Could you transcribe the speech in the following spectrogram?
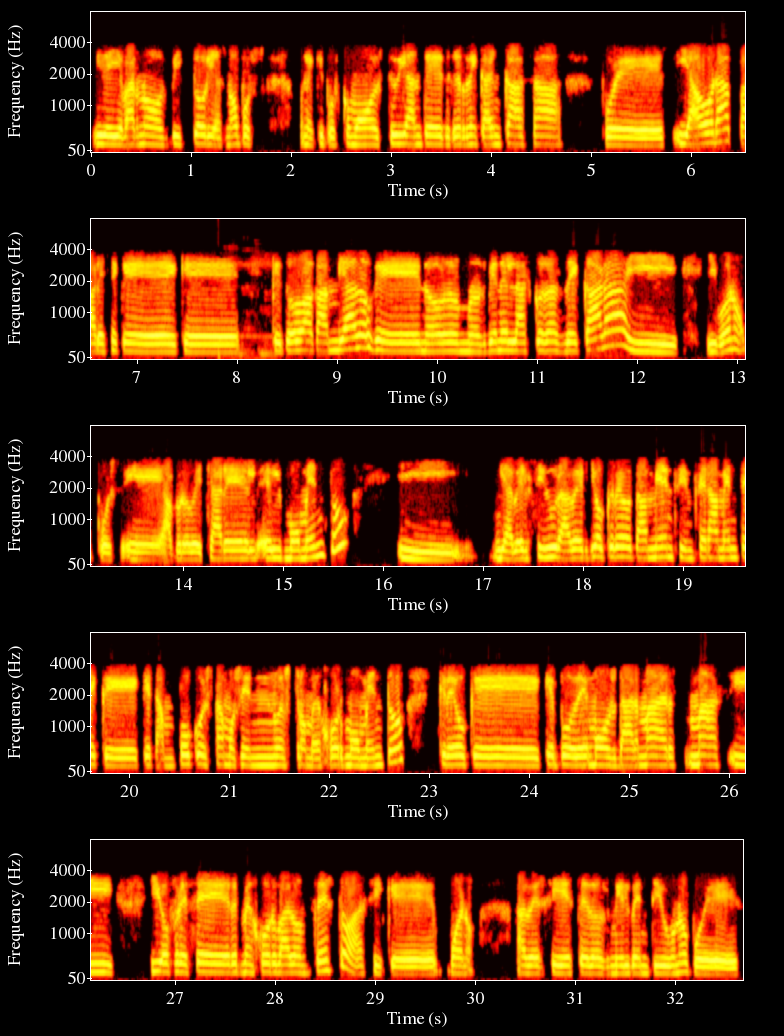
y de llevarnos victorias, ¿no? Pues con equipos como Estudiantes, Guernica en casa, pues y ahora parece que, que, que todo ha cambiado, que nos, nos, vienen las cosas de cara y, y bueno, pues eh, aprovechar el, el momento y, a ver si dura. A ver, yo creo también, sinceramente, que, que tampoco estamos en nuestro mejor momento. Creo que, que podemos dar más, más y, ofrecer mejor baloncesto. Así que, bueno, a ver si este 2021, pues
